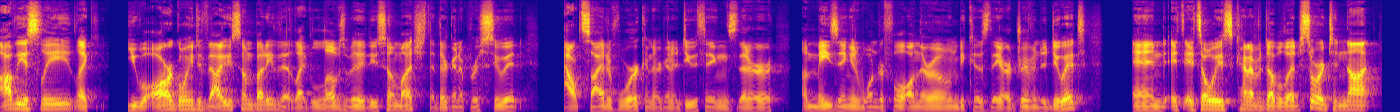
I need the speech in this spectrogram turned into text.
obviously like you are going to value somebody that like loves what they do so much that they're going to pursue it outside of work and they're going to do things that are amazing and wonderful on their own because they are driven to do it. And it, it's always kind of a double edged sword to not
